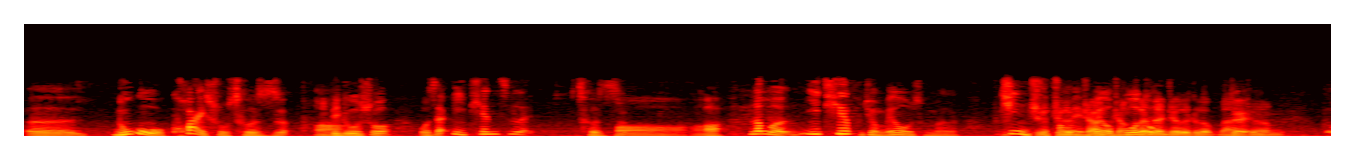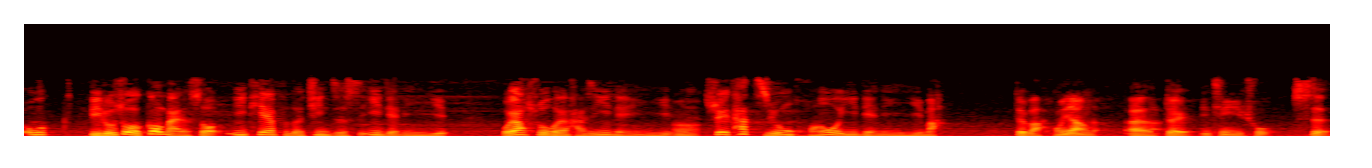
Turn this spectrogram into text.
呃，如果我快速撤资，比如说我在一天之内撤资，哦哦，那么 ETF 就没有什么净值方面没有波动。的这个这个对，我比如说我购买的时候 ETF 的净值是一点零一，我要赎回还是一点零一，嗯，所以它只用还我一点零一嘛。对吧？同样的，呃，对，一进一出是，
